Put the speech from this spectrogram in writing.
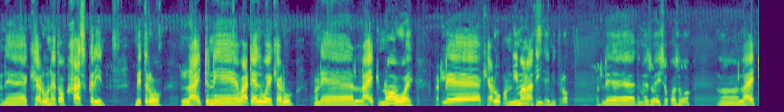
અને ખેડૂને તો ખાસ કરીને મિત્રો લાઇટની વાટે જ હોય ખેડૂ. અને લાઇટ ન હોય એટલે ખેડૂ પણ નિમાણા થઈ જાય મિત્રો. એટલે તમે જોઈ શકો છો લાઇટ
